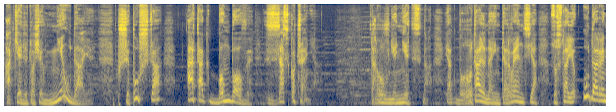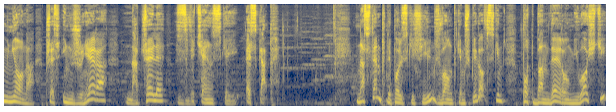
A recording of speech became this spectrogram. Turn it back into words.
A kiedy to się nie udaje, przypuszcza atak bombowy z zaskoczenia. Ta równie niecna, jak brutalna interwencja zostaje udaremniona przez inżyniera na czele zwycięskiej eskadry. Następny polski film z wątkiem szpiegowskim pod banderą miłości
